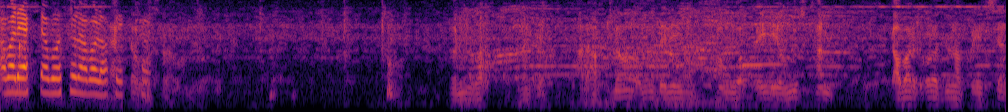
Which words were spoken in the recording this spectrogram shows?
আবার একটা বছর আবার একটা বছর আমাদের অপেক্ষা। ধন্যবাদ আপনাকে। আর আপনিও আমাদের এই সঙ্গ এই অনুষ্ঠান কাভার করার জন্য আপনি এসেছেন।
